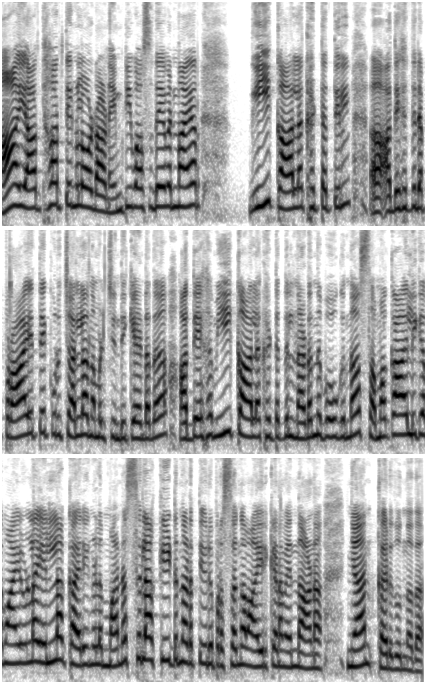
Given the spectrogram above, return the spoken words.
ആ യാഥാർത്ഥ്യങ്ങളോടാണ് എം ടി വാസുദേവൻ നായർ ഈ കാലഘട്ടത്തിൽ അദ്ദേഹത്തിന്റെ പ്രായത്തെക്കുറിച്ചല്ല നമ്മൾ ചിന്തിക്കേണ്ടത്. അദ്ദേഹം ഈ കാലഘട്ടത്തിൽ നടന്നു പോകുന്ന സമകാലികമായുള്ള എല്ലാ കാര്യങ്ങളും മനസ്സിലാക്കിയിട്ട് നടത്തിയ ഒരു പ്രസംഗമായിരിക്കണം എന്നാണ് ഞാൻ കരുതുന്നത്.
